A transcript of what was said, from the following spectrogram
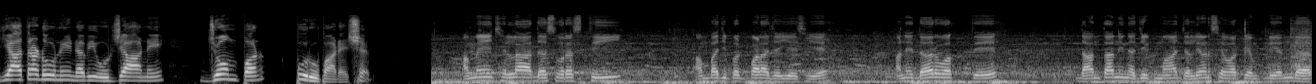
યાત્રાળુઓને નવી ઊર્જા અને જોમ પણ પૂરું પાડે છે. અમે છેલ્લા દસ વર્ષથી અંબાજી પગપાળા જઈએ છીએ અને દર વખતે દાંતાની નજીકમાં જલ્યાણ સેવા કેમ્પની અંદર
